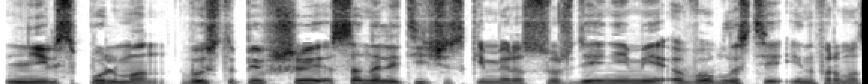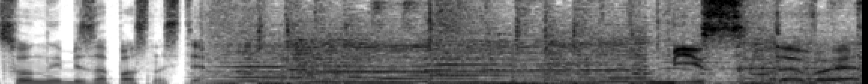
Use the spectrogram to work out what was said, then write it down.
Нильс Пульман, выступившие с аналитическими рассуждениями в области информационной безопасности. БИС ТВ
